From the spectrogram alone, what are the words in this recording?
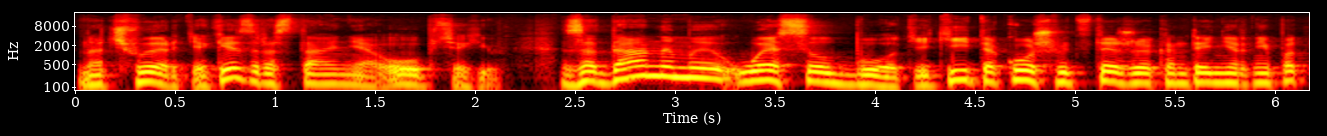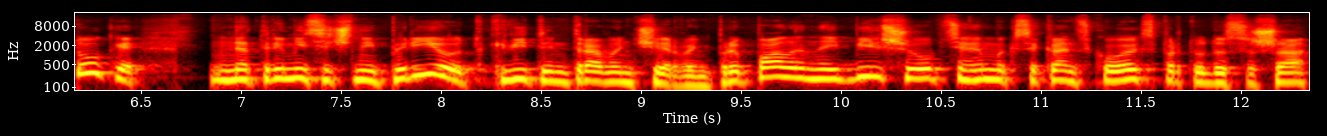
на чверть, яке зростання обсягів. За даними WesselBot, який також відстежує контейнерні потоки, на тримісячний період, квітень, травень, червень, припали найбільші обсяги мексиканського експорту до США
